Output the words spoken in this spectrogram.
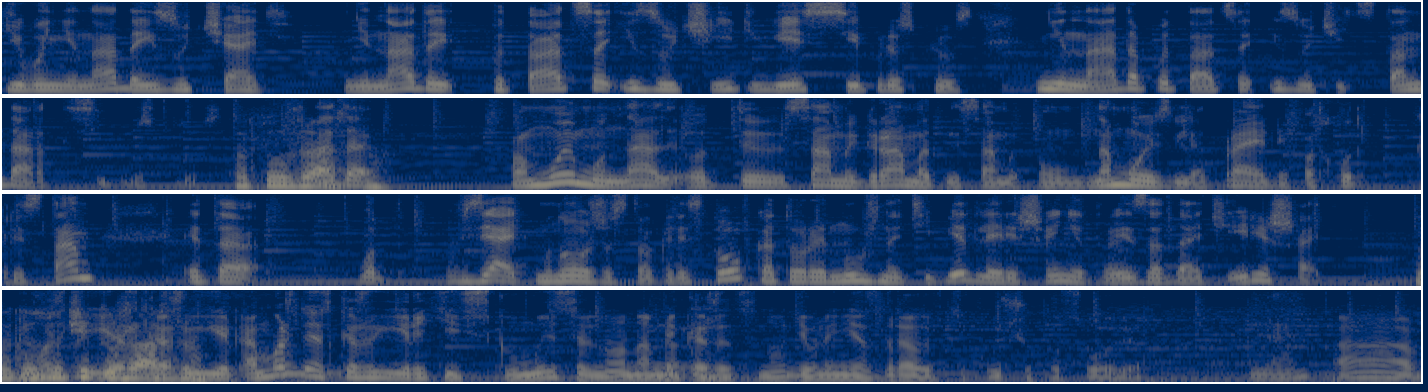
его не надо изучать. Не надо пытаться изучить весь C++. Не надо пытаться изучить стандарт C++. Это ужасно. Надо, по-моему, надо, вот э, самый грамотный, самый, на мой взгляд, правильный подход к крестам, это вот взять множество крестов, которые нужно тебе для решения твоей задачи и решать. Ну, это а звучит можно ужасно. Скажу, а можно я скажу еретическую мысль, но она, Давай. мне кажется, на удивление здравой в текущих условиях. Да. А,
